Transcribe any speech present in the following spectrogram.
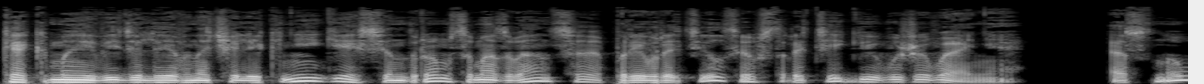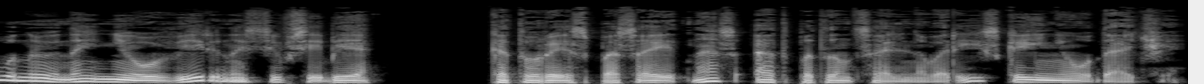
Как мы видели в начале книги, синдром самозванца превратился в стратегию выживания, основанную на неуверенности в себе, которая спасает нас от потенциального риска и неудачи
